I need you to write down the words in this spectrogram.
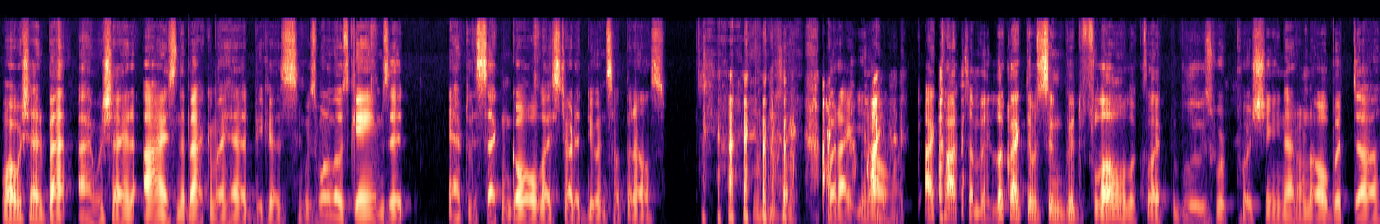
Well, I wish I had ba- I wish I had eyes in the back of my head because it was one of those games that after the second goal I started doing something else. But I, you know, I caught some. It looked like there was some good flow. It looked like the Blues were pushing. I don't know, but uh,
